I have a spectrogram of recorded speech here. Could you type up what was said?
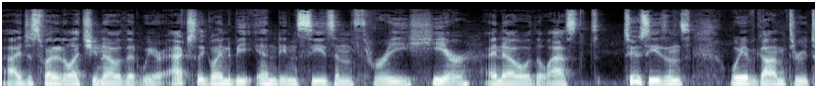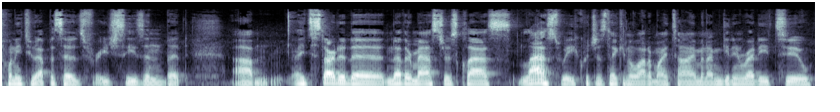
I just wanted to let you know that we are actually going to be ending season three here. I know the last two seasons, we have gone through 22 episodes for each season. But um, I started a, another master's class last week, which has taken a lot of my time, and I'm getting ready to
